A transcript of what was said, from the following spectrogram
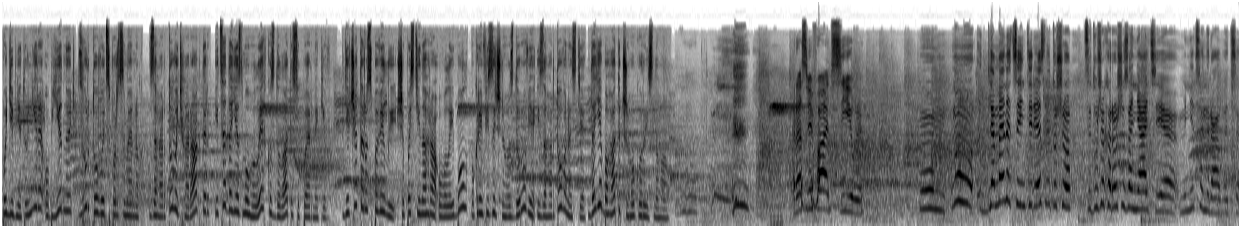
Подібні турніри об'єднують, згуртовують спортсменок, загартовують характер, і це дає змогу легко здолати суперників. Дівчата розповіли, що постійна гра у волейбол, окрім фізичного здоров'я і загартованості, дає багато чого корисного. Развивать силы. Ем, ну, для мене це інтересно, тому що це дуже хороше заняття. Мені це подобається.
